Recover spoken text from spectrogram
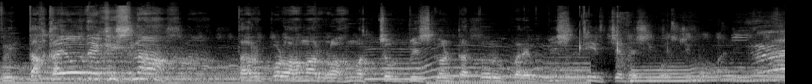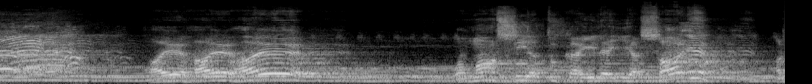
তুই তাকায়ও দেখিস না। তারপরও আমার রহমত চব্বিশ ঘণ্টা তোর উপরে বৃষ্টির চেয়ে বেশি বর্ষিত হয়, হায় হায়। ইলাইয়া আর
